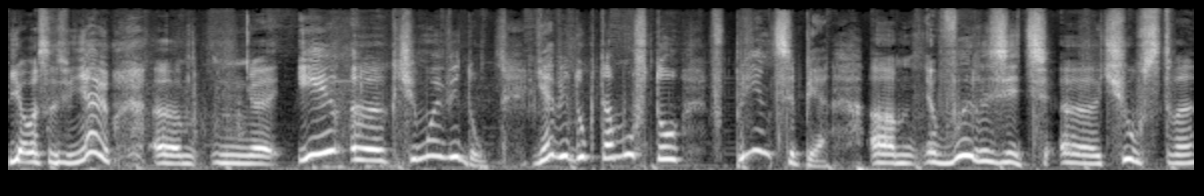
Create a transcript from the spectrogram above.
я вас извиняю. Эм, э, И э, к чему я веду? Я веду к тому, что, в принципе, эм, выразить э, чувства,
